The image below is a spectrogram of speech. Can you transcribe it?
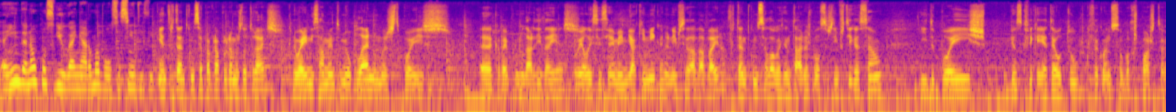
Ainda não conseguiu ganhar uma bolsa científica. Entretanto, comecei a procurar programas doutorais, que não era inicialmente o meu plano, mas depois eh, acabei por mudar de ideias. Eu licenciei-me em Bioquímica na Universidade de Aveiro, portanto comecei logo a tentar as bolsas de investigação e depois penso que fiquei até outubro, que foi quando soube a resposta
